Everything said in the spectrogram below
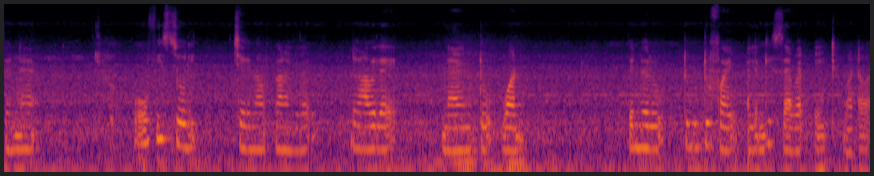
പിന്നെ ഓഫീസ് ജോലി ചെയ്യുന്നവർക്കാണെങ്കിൽ രാവിലെ നയൻ ടു വൺ പിന്നെ ഒരു ടു ടു ഫൈവ് അല്ലെങ്കിൽ സെവൻ എയ്റ്റ് വട്ടവർ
